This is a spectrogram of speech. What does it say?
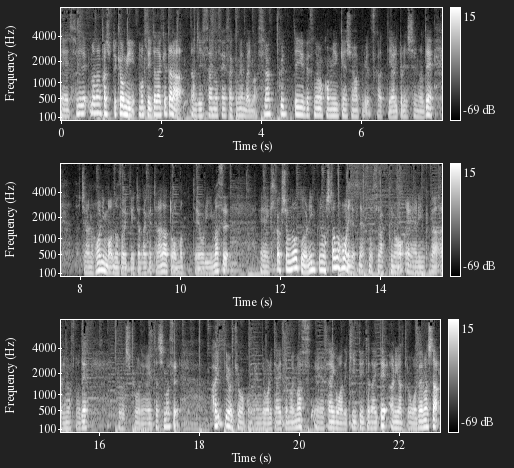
えーそれで、まあ、なんかちょっと興味持っていただけたら、実際の制作メンバー、今、Slack っていう別のコミュニケーションアプリを使ってやり取りしているので、そちらの方にも覗いていただけたらなと思っております。えー企画書のノートのリンクの下の方にですね、そのスラックの、えーリンクがありますので、ろしくお願いいたします。はい、では今日はこの辺で終わりたいと思います。えー最後まで聞いていただいてありがとうございました。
